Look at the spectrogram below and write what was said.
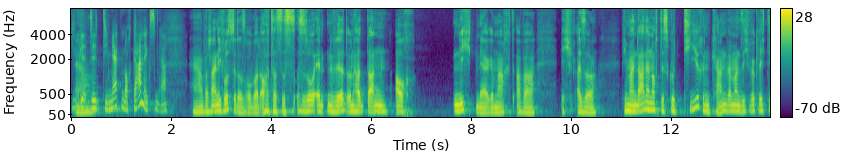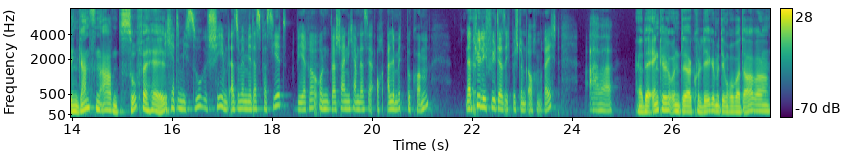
Die, Ja. die, die merken doch gar nichts mehr. Ja, wahrscheinlich wusste das Robert auch, dass es so enden wird und hat dann auch nicht mehr gemacht. Aber ich, also, wie man da denn noch diskutieren kann, wenn man sich wirklich den ganzen Abend so verhält. Ich hätte mich so geschämt. Also wenn mir das passiert wäre und wahrscheinlich haben das ja auch alle mitbekommen. Natürlich fühlt er sich bestimmt auch im Recht, aber Ja, der Enkel und der Kollege, mit dem Robert da war,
